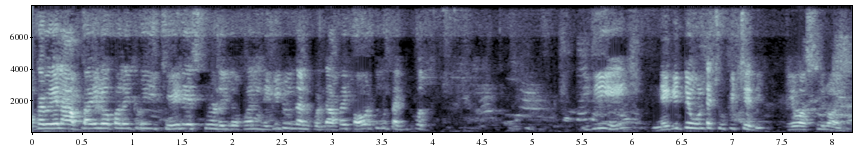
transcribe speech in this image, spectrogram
ఒకవేళ అబ్బాయి లోపల ఇప్పుడు ఈ చైన్ వేసుకున్నాడు ఇది ఒకవేళ నెగిటివ్ ఉంది అనుకోండి అబ్బాయి పవర్ కూడా తగ్గిపోతుంది. ఇది నెగిటివ్ ఉంటే చూపించేది. ఏ వస్తువులో అయినా.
